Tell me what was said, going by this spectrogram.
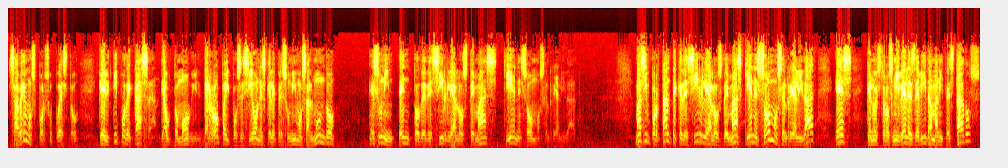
Sabemos, por supuesto, que el tipo de casa, de automóvil, de ropa y posesiones que le presumimos al mundo es un intento de decirle a los demás quiénes somos en realidad. Más importante que decirle a los demás quiénes somos en realidad es que nuestros niveles de vida manifestados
